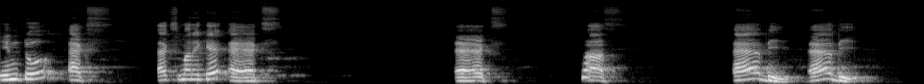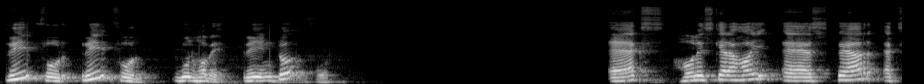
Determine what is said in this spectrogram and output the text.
into X X মানে কে? X X plus A B A B three four three four গুণ হবে three into four X whole square হয় square X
